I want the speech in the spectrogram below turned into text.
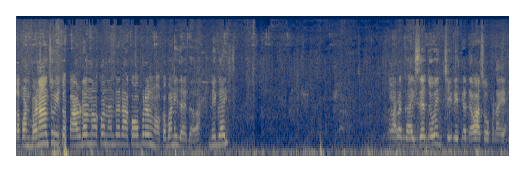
તો પણ બનાવશું એ તો પાવડર નાખો ને અંદર આખો ઓપરેલ નાખો, બની જાય દવા. નહીં ગઈશ તમારે ગાઈસે જોવે ને જે રીતે દવા સોપડાય એમ.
